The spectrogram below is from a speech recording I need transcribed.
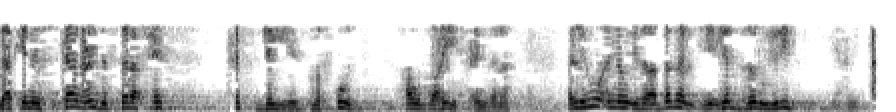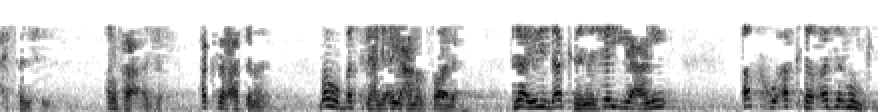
لكن كان عند السلف حس حس جيد مفقود أو ضعيف عندنا اللي هو أنه إذا بذل يبذل ويريد يعني أحسن شيء أرفع أجر أكثر حسنات ما هو بس يعني أي عمل صالح لا يريد أكثر شيء يعني أخو أكثر أجر ممكن.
